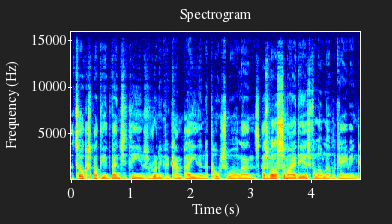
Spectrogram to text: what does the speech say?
It talks about the adventure themes of running a campaign in the post-war lands, as well as some ideas for low-level gaming.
